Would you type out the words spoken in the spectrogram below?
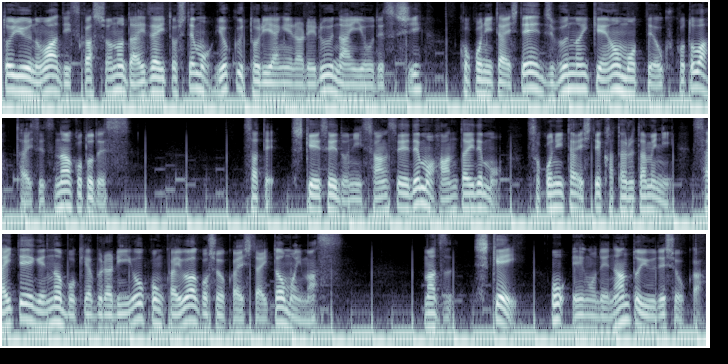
というのはディスカッションの題材としてもよく取り上げられる内容ですし、ここに対して自分の意見を持っておくことは大切なことです。さて、死刑制度に賛成でも反対でも、そこに対して語るために最低限のボキャブラリーを今回はご紹介したいと思います。まず、死刑を英語で何と言うでしょうか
